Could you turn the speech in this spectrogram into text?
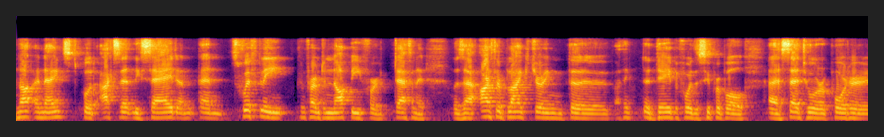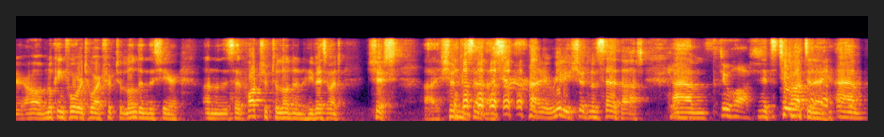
not announced but accidentally said and then swiftly confirmed to not be for definite was uh, Arthur Blank during the I think the day before the Super Bowl uh, said to a reporter, oh, "I'm looking forward to our trip to London this year." And then they said, "What trip to London?" And he basically went, "Shit." I shouldn't have said that. I really shouldn't have said that. Um, It's too hot. it's too hot today. Um,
